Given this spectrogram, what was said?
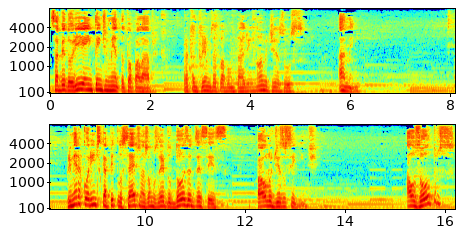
sabedoria e entendimento da tua palavra, para cumprirmos a tua vontade, em nome de Jesus. Amém. 1 Coríntios capítulo 7, nós vamos ler do 12 ao 16. Paulo diz o seguinte: Aos outros,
